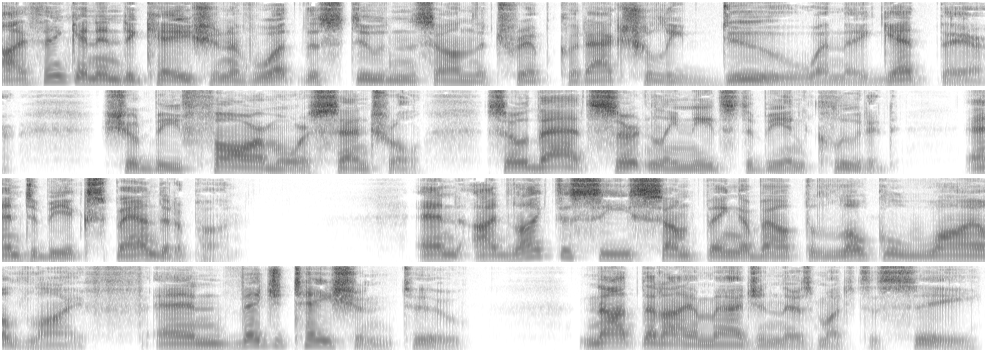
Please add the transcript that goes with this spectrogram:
I think an indication of what the students on the trip could actually do when they get there should be far more central, so that certainly needs to be included and to be expanded upon. And I'd like to see something about the local wildlife and vegetation, too. Not that I imagine there's much to see.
